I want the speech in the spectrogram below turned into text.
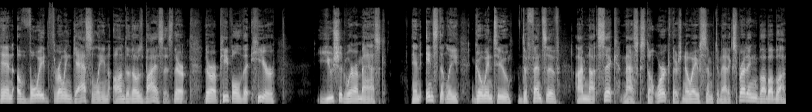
and avoid throwing gasoline onto those biases. There, there are people that hear you should wear a mask and instantly go into defensive, I'm not sick, masks don't work, there's no asymptomatic spreading, blah, blah, blah.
